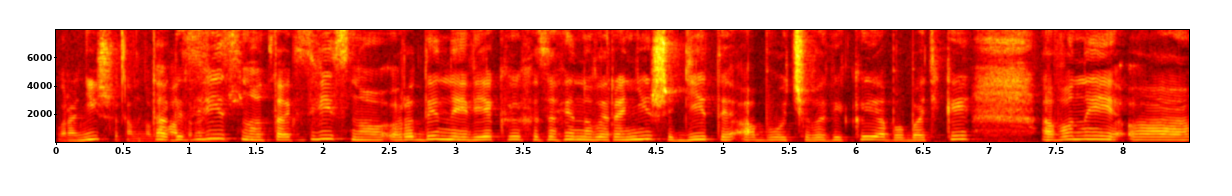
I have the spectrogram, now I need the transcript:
раніше, там набагато Так, звісно, так, звісно, родини, в яких загинули раніше, діти або чоловіки, або батьки, вони е,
